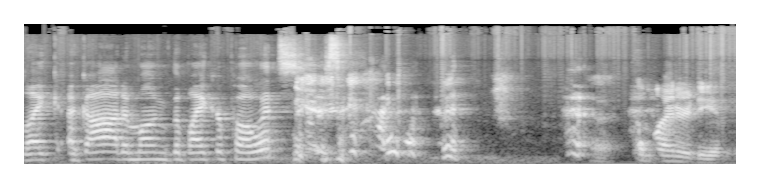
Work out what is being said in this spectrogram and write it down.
like a god among the biker poets. A minor deity.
